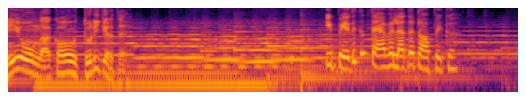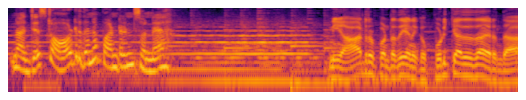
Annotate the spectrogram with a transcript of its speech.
நீயும் உங்க அக்காவும் துடிக்கிறது. இப்ப எதுக்கு தேவையில்லாத டாபிக் நான் ஜஸ்ட் ஆர்டர் தானே பண்றேன்னு சொன்னேன். நீ ஆர்டர் பண்றது எனக்கு பிடிக்காததா இருந்தா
